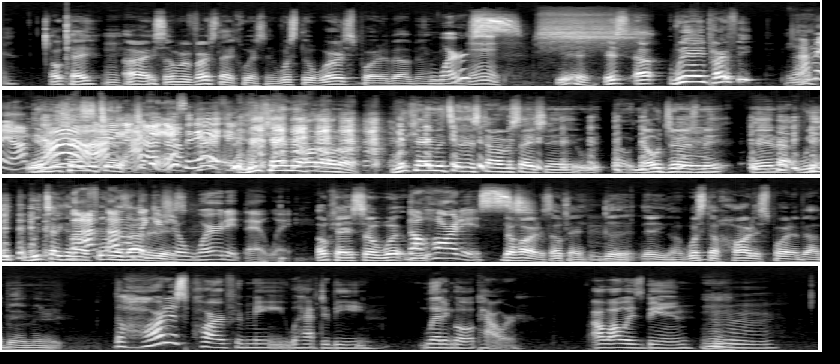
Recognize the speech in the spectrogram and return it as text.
Okay. Mm. All right. So reverse that question. What's the worst part about being married? Worse. Yeah. It's uh, we ain't perfect. I mean, I'm And we not. came into I, the- ain't I can to answer that. perfect. we came in. Hold on, hold on. We came into this conversation with uh, no judgment, and uh, we we taking our But I, I feelings don't think you this. should word it that way. Okay, so what? The wh- hardest. the hardest. Okay, Mm-hmm. good. There you go. What's the hardest part about being married? The hardest part for me would have to be letting go of power. I've always been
